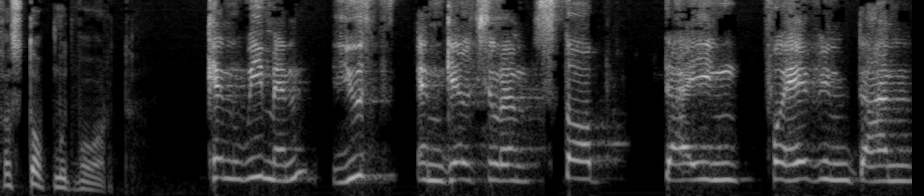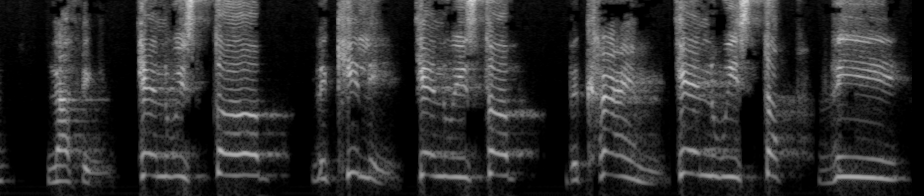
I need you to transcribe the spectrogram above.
gestop moet word. Can women, youth and girl children stop dying for having done nothing? Can we stop the killing? Can we stop the crime? Can we stop the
